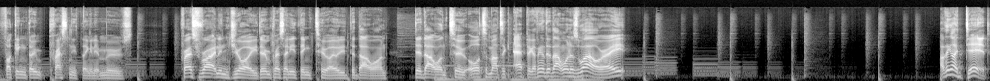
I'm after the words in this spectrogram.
fucking don't press anything and it moves. Press right and enjoy. Don't press anything too. I already did that one. Did that one too. Automatic epic. I think I did that one as well, right? I think I did.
